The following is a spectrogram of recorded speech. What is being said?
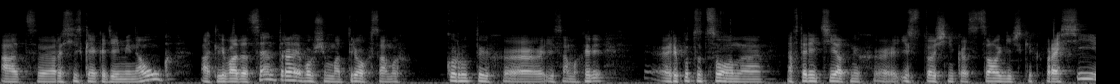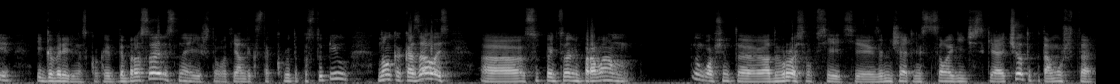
от Российской Академии Наук, от Левада-центра, в общем, от трех самых крутых э, и самых репутационно авторитетных э, источников социологических в России и говорили, насколько это добросовестно и что вот Яндекс так круто поступил. Но, как оказалось, э, суд по интеллектуальным правам, ну, в общем-то, отбросил все эти замечательные социологические отчеты, потому что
